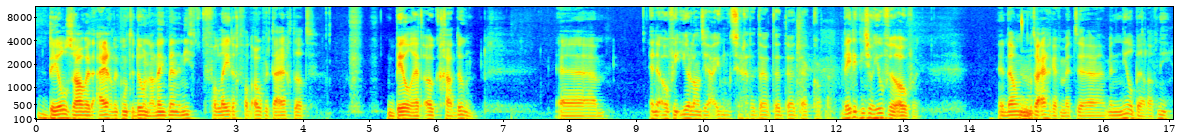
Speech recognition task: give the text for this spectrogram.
Bill zou het eigenlijk moeten doen. Alleen ik ben er niet volledig van overtuigd dat Bill het ook gaat doen. Ehm, en over Ierland, ja, ik moet zeggen, dat, dat, dat, daar weet ik niet zo heel veel over. En dan Hmm. moeten we eigenlijk even met, eh met Neil bellen, of niet?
